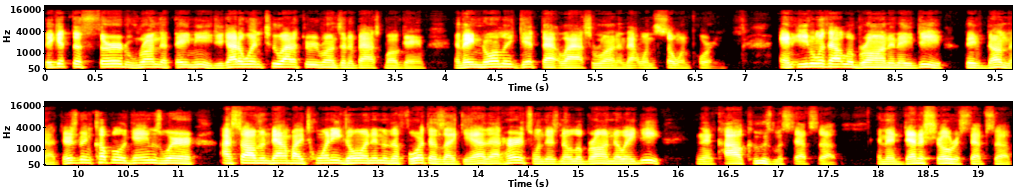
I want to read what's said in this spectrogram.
They get the third run that they need. You got to win two out of three runs in a basketball game. And they normally get that last run. And that one's so important. And even without LeBron and AD, they've done that. There's been a couple of games where I saw them down by 20 going into the fourth. I was like, yeah, that hurts when there's no LeBron, no AD. And then Kyle Kuzma steps up. And then Dennis Schroeder steps up.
